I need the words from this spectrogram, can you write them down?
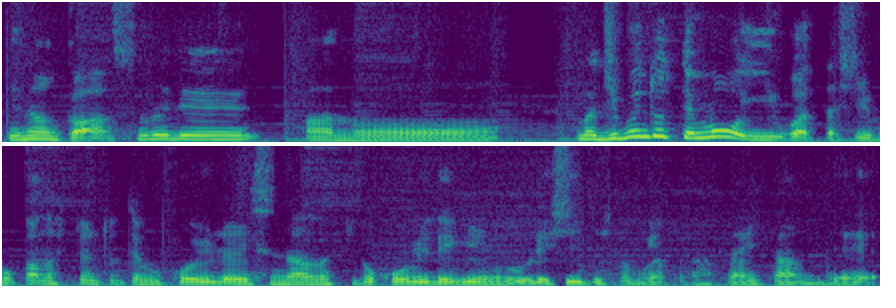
で、なんか、それで、あのーまあ、自分にとっても良かったし、他の人にとってもこういうリスナーの人と交流できるのが嬉しいって人もやっぱたくさんいたんで、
